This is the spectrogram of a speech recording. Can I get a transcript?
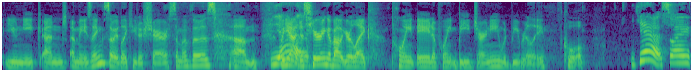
unique and amazing. So I'd like you to share some of those. Um, But yeah, Yeah. just hearing about your like point A to point B journey would be really cool. Yeah, so I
